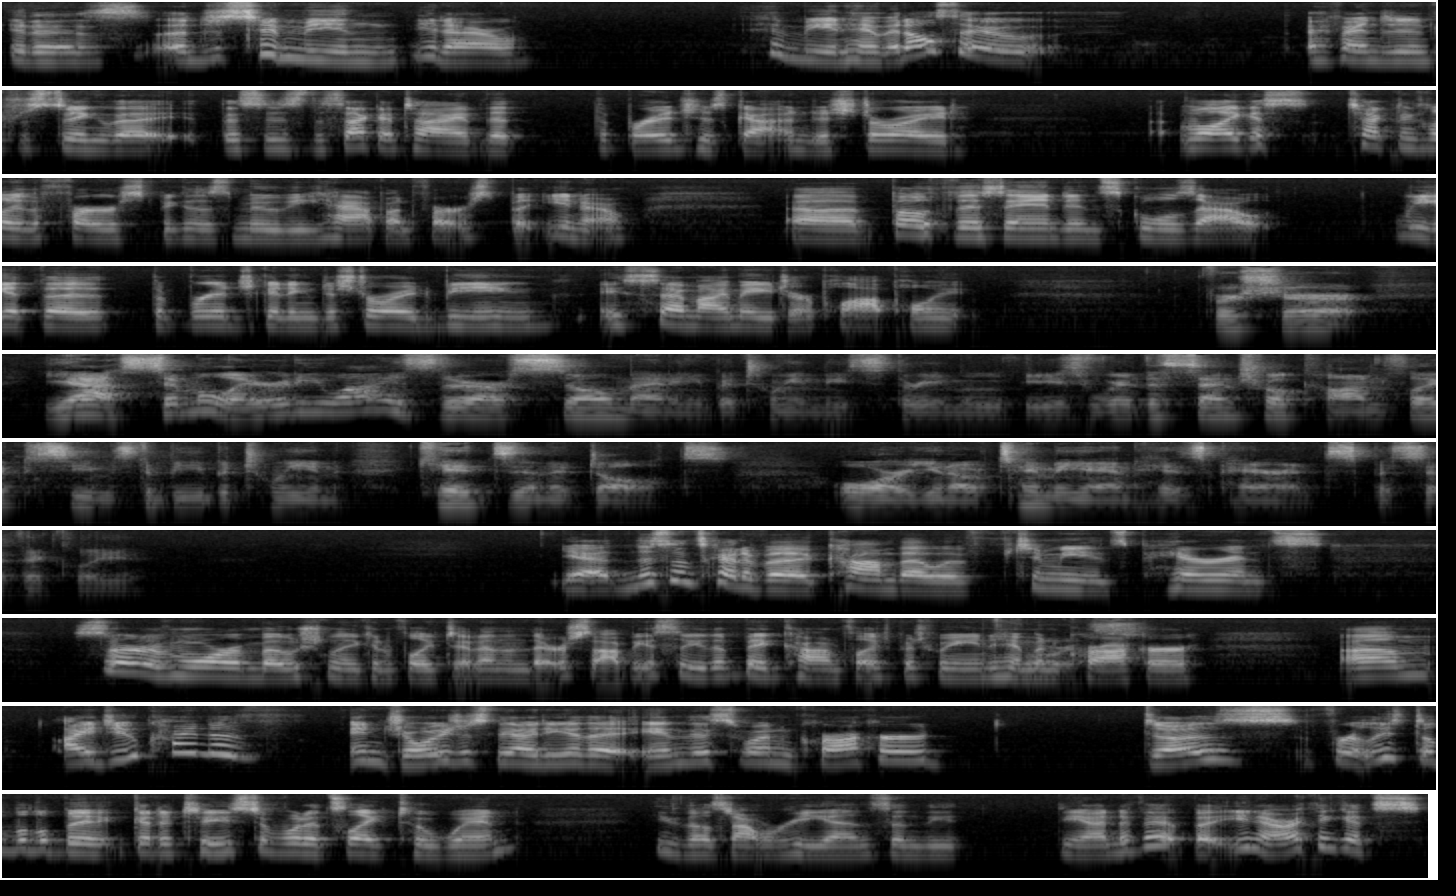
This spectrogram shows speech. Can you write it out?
It is. Uh, just him being, you know, him being him. It also, I find it interesting that this is the second time that the bridge has gotten destroyed. Well, I guess technically the first because this movie happened first, but you know, uh, both this and in Schools Out, we get the the bridge getting destroyed being a semi-major plot point. For sure. Yeah, similarity wise, there are so many between these three movies where the central conflict seems to be between kids and adults, or, you know, Timmy and his parents specifically. Yeah, this one's kind of a combo of Timmy's parents sort of more emotionally conflicted, and then there's obviously the big conflict between him and. Crocker. Um, I do kind of enjoy just the idea that in this one, Crocker does, for at least a little bit, get a taste of what it's like to win, even though it's not where he ends in the the end of it. But you know, I think it's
